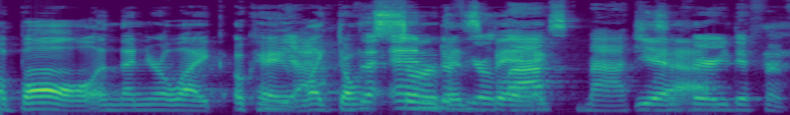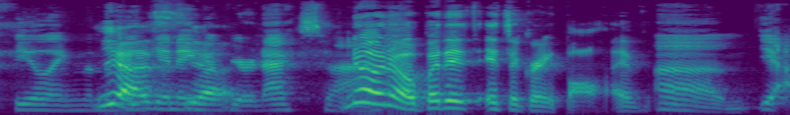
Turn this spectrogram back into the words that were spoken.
a ball, and then you're like, okay, Yeah, like don't the serve end of your big. last match is a very different feeling than the Yes, beginning yeah. of your next match. No, no, but it, it's a great ball. I've, Um, yeah,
